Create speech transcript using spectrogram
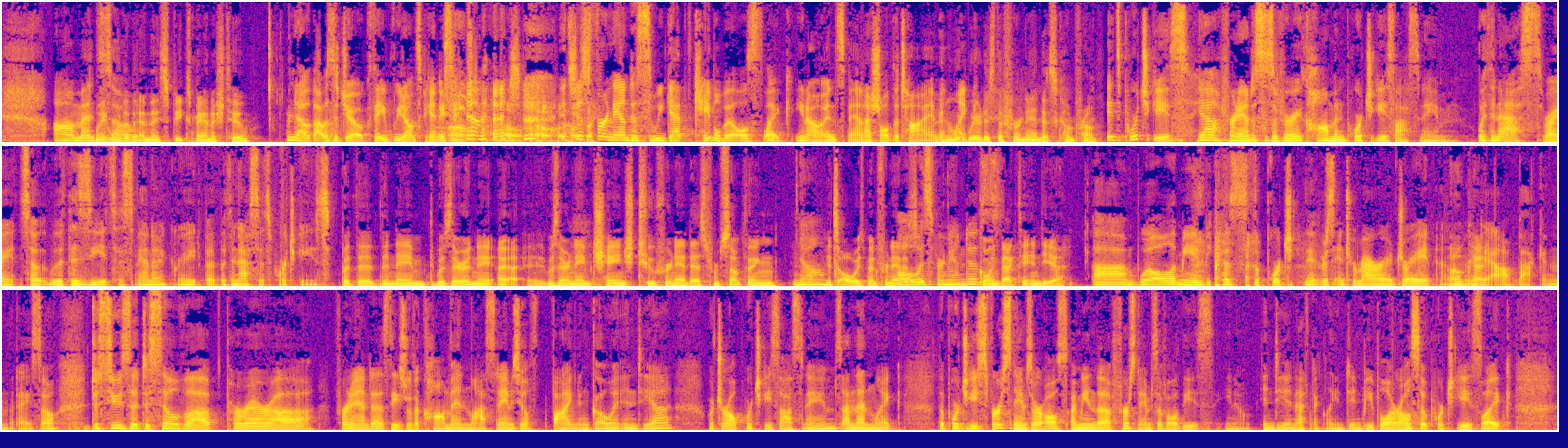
Um, and Wait, so what they, and they speak Spanish too? No, that was a joke. They we don't speak any Spanish. oh, oh. I it's just like- Fernandes. We get cable bills like you know in Spanish all the time, and, And like where does the Fernandes come from? it's Portuguese. Yeah, Fernandes is a very common Portuguese last name with an S, right? So with a Z, it's Hispanic, right? But with an S, it's Portuguese. But the the name was there a name uh, was there a name changed to Fernandes from something? No. it's always been Fernandes. Always Fernandes. Going back to India. Um, well, I mean, because the Portuguese there was intermarriage, right? And, Okay. Yeah, back in the day. So De Souza, De Silva, Pereira, Fernandes. These are the common last names you'll find in Goa, India, which are all Portuguese last names. And then like the Portuguese first names are also. I mean, the first names of all these, you know, Indian ethnically Indian people are also Portuguese, like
